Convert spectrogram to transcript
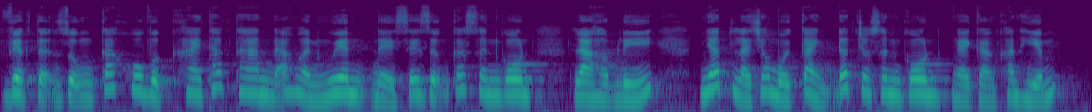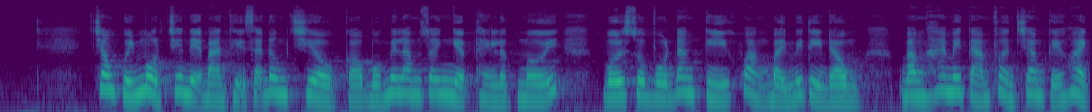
việc tận dụng các khu vực khai thác than đã hoàn nguyên để xây dựng các sân gôn là hợp lý, nhất là trong bối cảnh đất cho sân gôn ngày càng khan hiếm. Trong quý 1 trên địa bàn thị xã Đông Triều có 45 doanh nghiệp thành lập mới với số vốn đăng ký khoảng 70 tỷ đồng, bằng 28% kế hoạch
